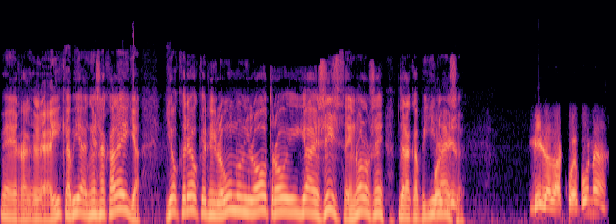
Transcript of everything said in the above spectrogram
eh, re- ahí que había en esa calella. Yo creo que ni lo uno ni lo otro hoy ya existen, no lo sé, de la capillina Pues esa. mira, Mira, la Cuevona,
